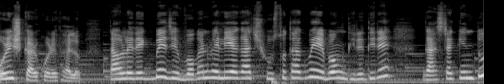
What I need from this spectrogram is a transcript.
পরিষ্কার করে ফেলো। তাহলে দেখবে যে বগানভেলিয়া গাছ সুস্থ থাকবে এবং ধীরে ধীরে গাছটা কিন্তু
